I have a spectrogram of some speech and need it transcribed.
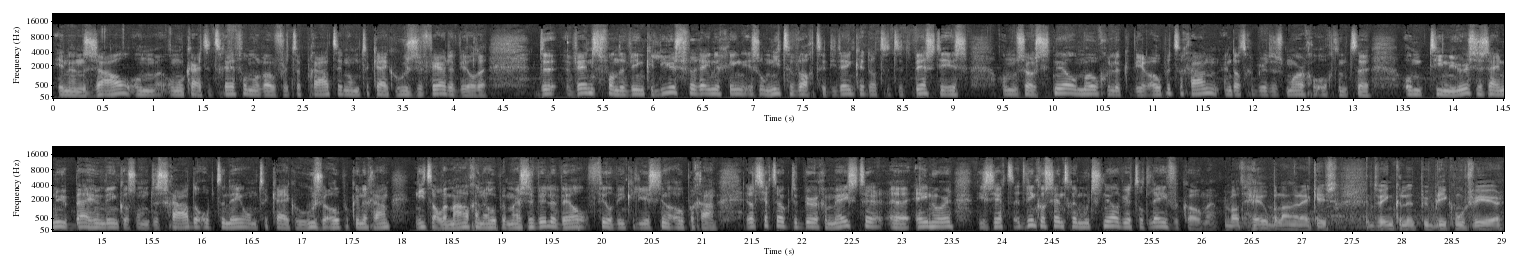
in een zaal... Om, om elkaar te treffen, om erover te praten en om te kijken hoe ze verder wilden. De wens van de winkeliersvereniging is om niet te wachten. Die denken dat het het beste is om zo snel mogelijk weer open te gaan. En dat gebeurt dus morgenochtend uh, om 10 uur. Ze zijn nu bij hun winkels om de schade op te nemen... om te kijken hoe ze open kunnen gaan. Niet allemaal gaan open, maar ze willen wel veel winkeliers snel open En dat zegt ook de burgemeester uh, Eenhoorn. Die zegt het winkelcentrum moet snel weer tot leven komen. Wat heel belangrijk is, het winkelend publiek moet weer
